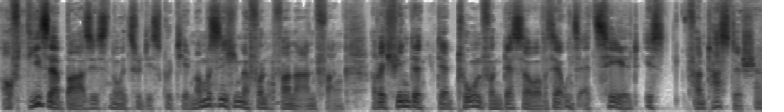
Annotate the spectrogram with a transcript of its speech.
auf dieser Basis neu zu diskutieren. Man muss nicht immer von vorne anfangen. Aber ich finde, der Ton von Dessauer, was er uns erzählt, ist fantastisch. Ja.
